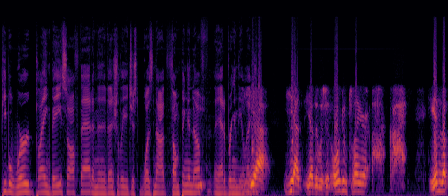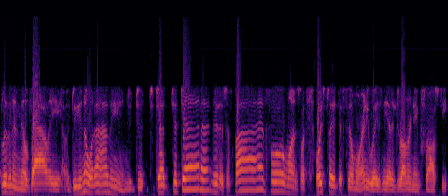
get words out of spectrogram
people were playing bass off that, and then eventually it just was not thumping enough. They had to bring in the electric. Yeah, yeah, yeah. There was an organ player. Oh God, he ended up living in Mill Valley. Oh, do you know what I mean? It's a five, four, one. So always played at the Fillmore, anyways. And he had a drummer named Frosty.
